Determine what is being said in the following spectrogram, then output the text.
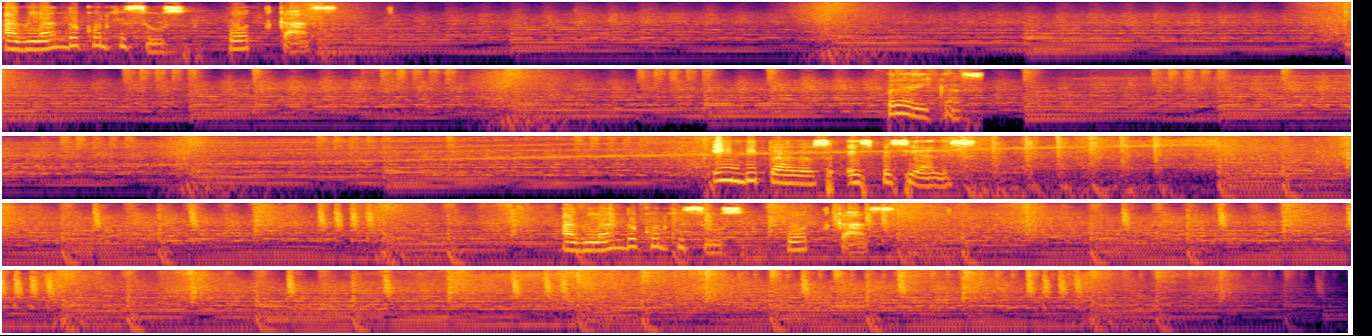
Hablando con Jesús, podcast. Prédicas. Invitados especiales. Hablando con Jesús, podcast.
